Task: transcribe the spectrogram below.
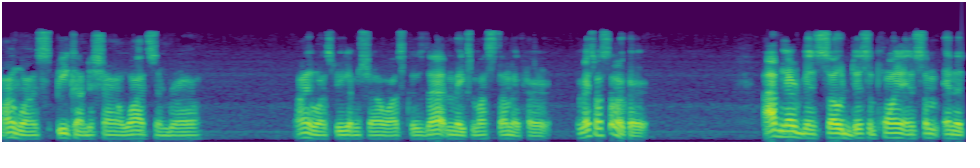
I want to speak on Deshaun Watson, bro. I don't even want to speak on Deshaun Watson because that makes my stomach hurt. It makes my stomach hurt. I've never been so disappointed in some in a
